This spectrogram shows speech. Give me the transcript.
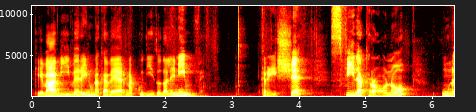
che va a vivere in una caverna accudito dalle ninfe. Cresce, sfida Crono, una,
